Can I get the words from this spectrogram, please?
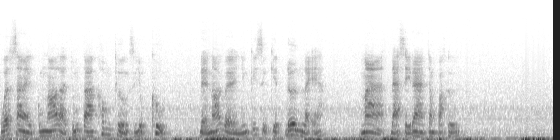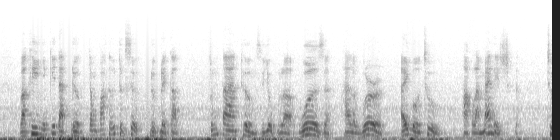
website này cũng nói là chúng ta không thường sử dụng could để nói về những cái sự kiện đơn lẻ mà đã xảy ra trong quá khứ. Và khi những cái đạt được trong quá khứ thực sự được đề cập chúng ta thường sử dụng là was hay là were able to hoặc là managed to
